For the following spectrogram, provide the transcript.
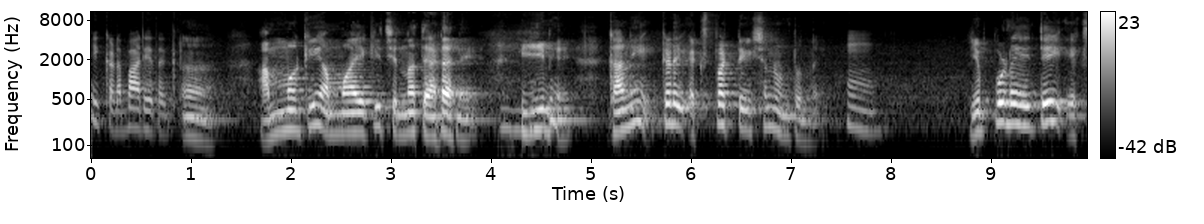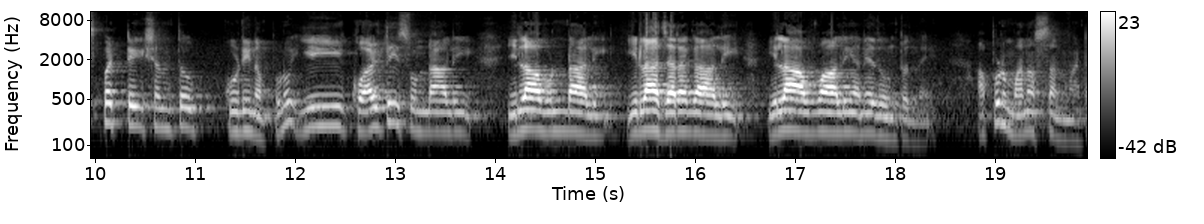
ఇక్కడ భార్య దగ్గర. అమ్మకి అమ్మాయికి చిన్న తేడానే ఈయనే. కానీ ఇక్కడ ఎక్స్పెక్టేషన్ ఉంటుంది. ఎప్పుడైతే ఎక్స్పెక్టేషన్తో కూడినప్పుడు ఈ క్వాలిటీస్ ఉండాలి ఇలా ఉండాలి ఇలా జరగాలి ఇలా అవ్వాలి అనేది ఉంటుంది. అప్పుడు మనస్సు అన్నమాట.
